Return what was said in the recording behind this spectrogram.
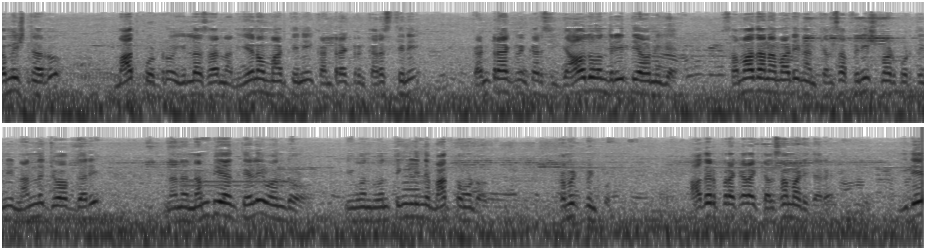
ಕಮಿಷನರು ಮಾತು ಕೊಟ್ಟರು ಇಲ್ಲ ಸರ್ ನಾನು ಏನೋ ಮಾಡ್ತೀನಿ ಕಾಂಟ್ರಾಕ್ಟ್ರನ್ನ ಕರೆಸ್ತೀನಿ. ಕಾಂಟ್ರಾಕ್ಟ್ರನ್ನ ಕರೆಸಿ ಯಾವುದೋ ಒಂದು ರೀತಿ ಅವನಿಗೆ ಸಮಾಧಾನ ಮಾಡಿ ನಾನು ಕೆಲಸ ಫಿನಿಶ್ ಮಾಡಿಕೊಡ್ತೀನಿ. ನನ್ನ ಜವಾಬ್ದಾರಿ ನನ್ನ ನಂಬಿ ಅಂತೇಳಿ ಒಂದು ಈಗ ಒಂದು ಒಂದು ತಿಂಗಳಿಂದ ಮಾತು ತೊಗೊಂಡವ್ರು ಕಮಿಟ್ಮೆಂಟ್ ಕೊಟ್ಟು. ಅದರ ಪ್ರಕಾರ ಕೆಲಸ ಮಾಡಿದ್ದಾರೆ. ಇದೇ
